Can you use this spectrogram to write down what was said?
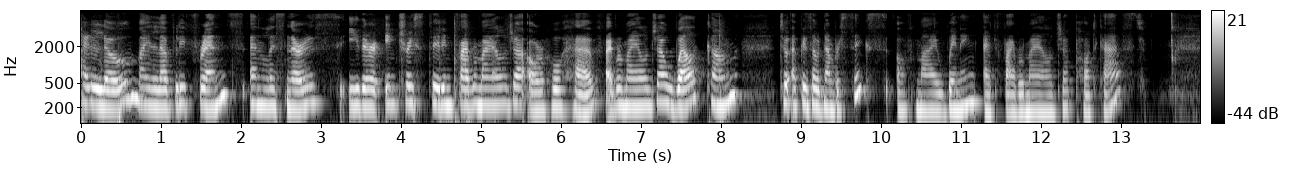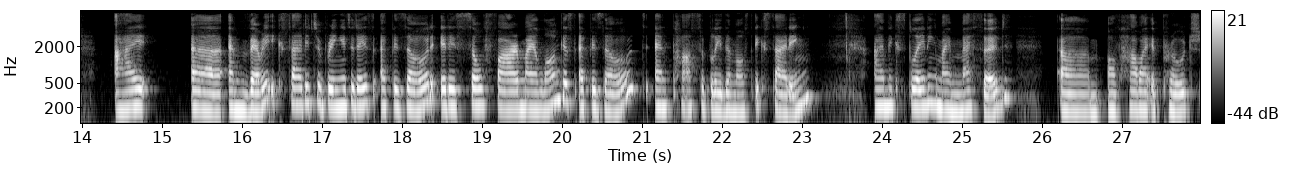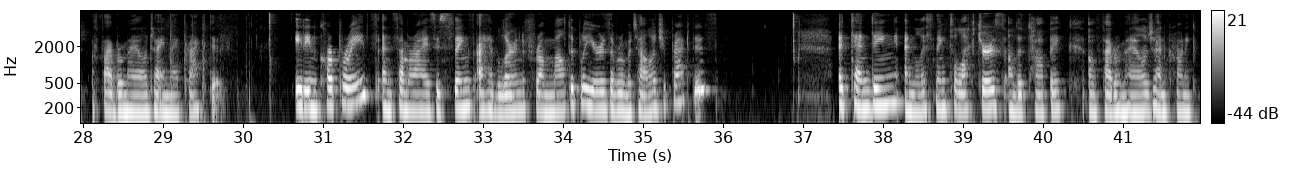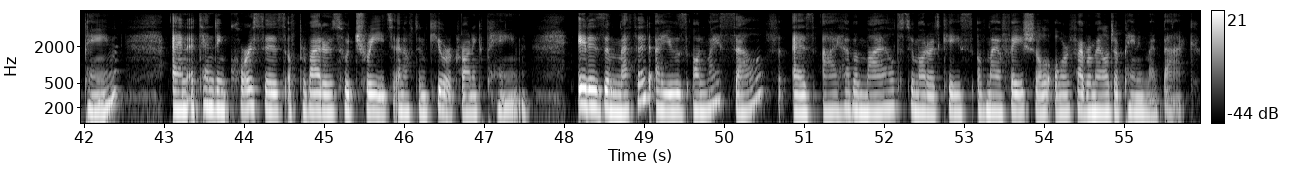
Hello, my lovely friends and listeners, either interested in fibromyalgia or who have fibromyalgia. Welcome to episode number six of my Winning at Fibromyalgia podcast. I uh, am very excited to bring you today's episode. It is so far my longest episode and possibly the most exciting. I'm explaining my method um, of how I approach fibromyalgia in my practice. It incorporates and summarizes things I have learned from multiple years of rheumatology practice, attending and listening to lectures on the topic of fibromyalgia and chronic pain, and attending courses of providers who treat and often cure chronic pain. It is a method I use on myself as I have a mild to moderate case of myofascial or fibromyalgia pain in my back.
